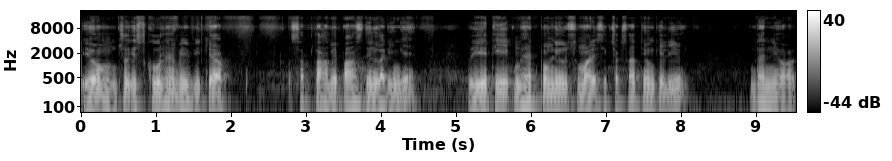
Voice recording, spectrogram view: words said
एवं जो स्कूल हैं, वे भी क्या सप्ताह में पाँच दिन लगेंगे? तो ये थी एक महत्वपूर्ण न्यूज़ हमारे शिक्षक साथियों के लिए। धन्यवाद।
